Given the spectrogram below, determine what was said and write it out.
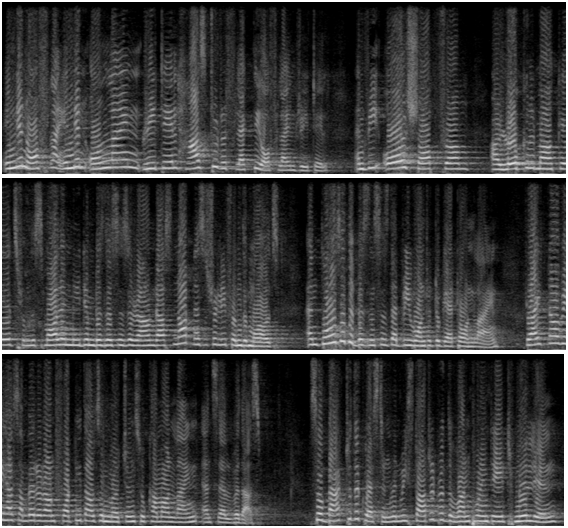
Indian offline, Indian online retail has to reflect the offline retail. And we all shop from our local markets, from the small and medium businesses around us, not necessarily from the malls. And those are the businesses that we wanted to get online. Right now, we have somewhere around 40,000 merchants who come online and sell with us. So back to the question, when we started with the 1.8 million,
